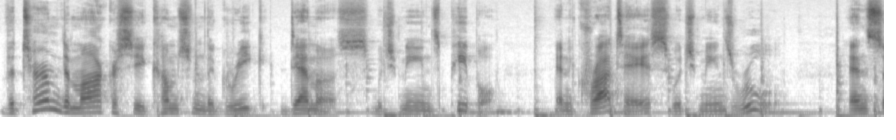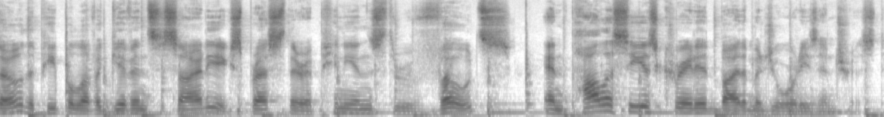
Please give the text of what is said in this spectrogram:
The term democracy comes from the Greek demos, which means people, and krates, which means rule. And so the people of a given society express their opinions through votes, and policy is created by the majority's interest.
